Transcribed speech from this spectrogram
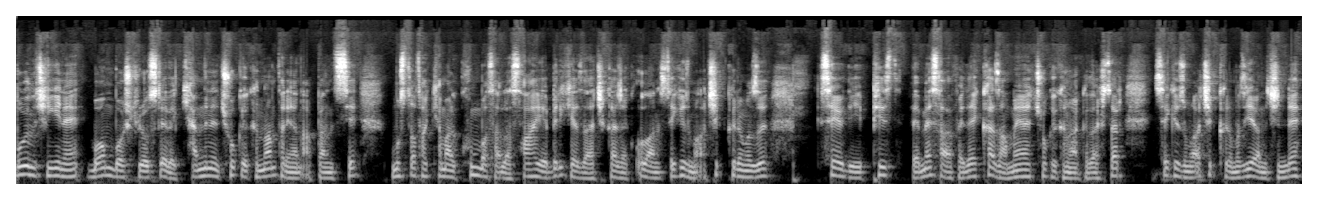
Bugün için yine bomboş kilosuyla ve kendini çok yakından tanıyan apprentisi Mustafa Kemal Kumbasar'la sahaya bir kez daha çıkacak olan 8 numara açık kırmızı sevdiği pist ve mesafede kazanmaya çok yakın arkadaşlar. 8 numara açık kırmızı yarın içinde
